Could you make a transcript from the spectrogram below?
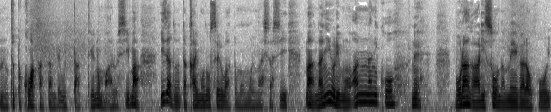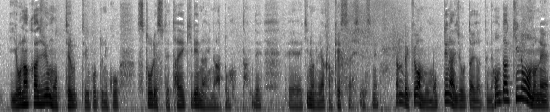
うん、ちょっと怖かったんで売ったっていうのもあるしまあいざとなったら買い戻せるわとも思いましたしまあ何よりもあんなにこうねボラがありそうな銘柄をこう夜中中持ってるっていうことにこうストレスで耐えきれないなと思ったんで、えー、昨日の夜間決済してですね。なので今日はもう持ってない状態だったんで本当は昨日のね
